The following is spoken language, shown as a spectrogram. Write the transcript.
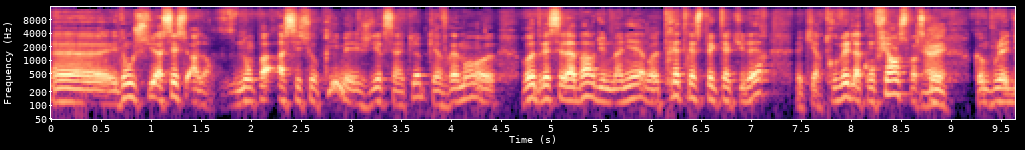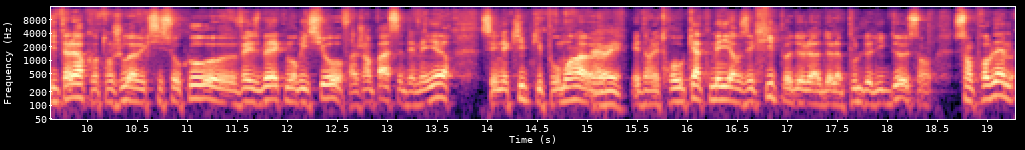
euh, et donc je suis assez, alors non pas assez surpris, mais je veux dire c'est un club qui a vraiment euh, redressé la barre d'une manière euh, très très spectaculaire et qui a retrouvé de la confiance parce ah que, oui. Comme vous l'avez dit tout à l'heure, quand on joue avec Sissoko, euh, Weisbeck, Mauricio, enfin j'en passe, c'est des meilleurs. C'est une équipe qui pour moi ah oui. est dans les trois ou quatre meilleures équipes de la de la poule de Ligue 2 sans sans problème.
